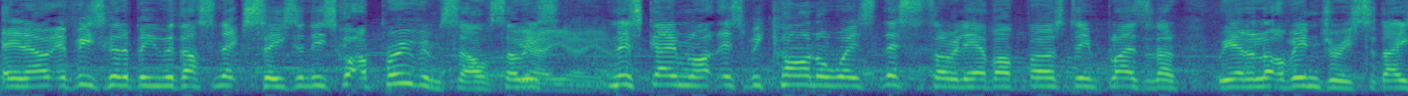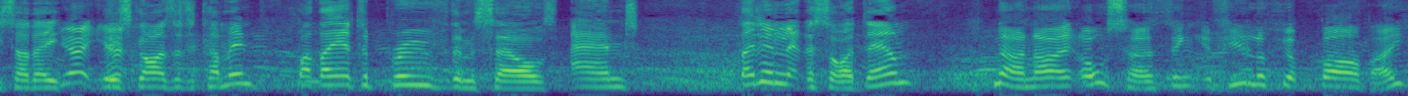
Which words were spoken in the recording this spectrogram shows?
you know, if he's going to be with us next season, he's got to prove himself. So Yeah, he's, yeah, yeah. in this game like this, we can't always necessarily have our first team players. I know we had a lot of injuries today, so they, these guys had to come in, but they had to prove themselves, and they didn't let the side down. No, and I also think if you look at Barbet,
